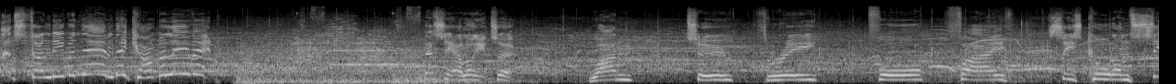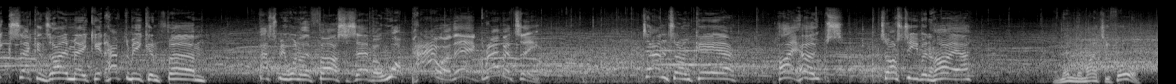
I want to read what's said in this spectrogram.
That stunned even them. They can't believe it. Let's see how long it took. One, two, three, four, five. Cease called on six seconds. I make it. Have to be confirmed. Has to be one of the fastest ever. What power there. Gravity. Dantomkia. High hopes. Tossed even higher. And then the mighty four.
